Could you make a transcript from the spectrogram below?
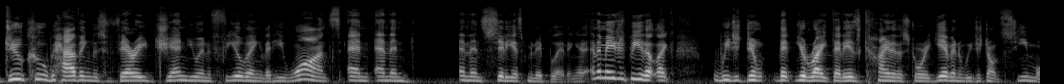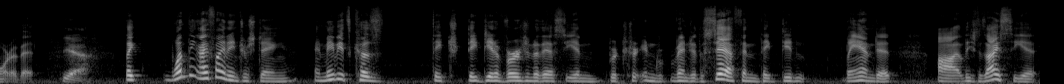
Dooku having this very genuine feeling that he wants, and and then and then Sidious manipulating it, and it may just be that like we just don't that you're right that is kind of the story given, we just don't see more of it. Yeah. Like one thing I find interesting, and maybe it's because they tr- they did a version of this in in Revenge of the Sith, and they didn't land it, uh, at least as I see it.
